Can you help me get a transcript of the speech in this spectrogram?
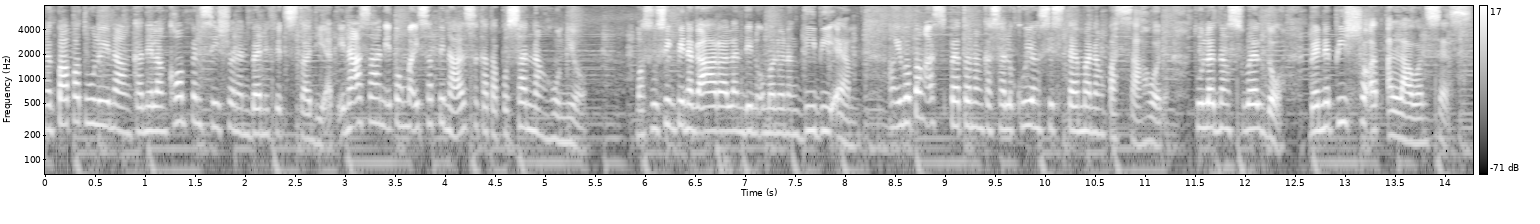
nagpapatuloy na ang kanilang compensation and benefit study at inaasahan itong maisapinal sa katapusan ng Hunyo. Masusing pinag-aaralan din umano ng DBM ang iba pang aspeto ng kasalukuyang sistema ng pasahod tulad ng sweldo, benepisyo at allowances.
